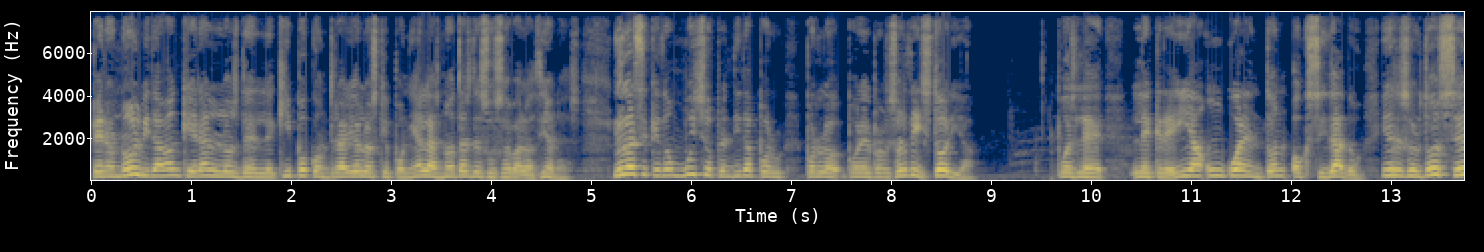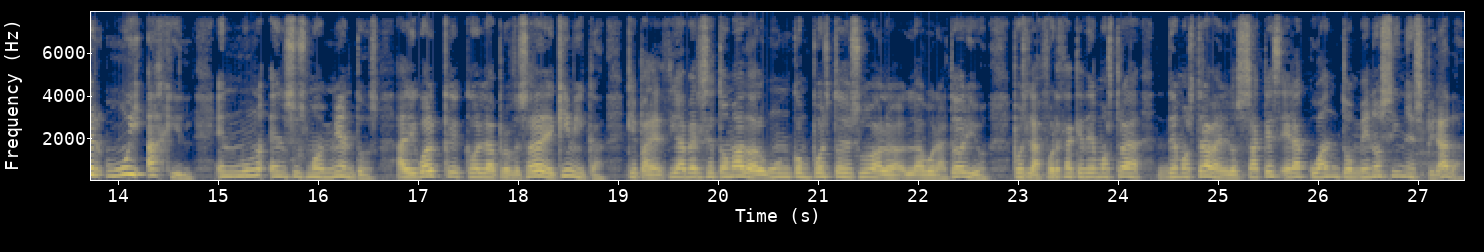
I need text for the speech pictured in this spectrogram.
pero no olvidaban que eran los del equipo contrario los que ponían las notas de sus evaluaciones. Lola se quedó muy sorprendida por, por, lo, por el profesor de historia, pues le, le creía un cuarentón oxidado y resultó ser muy ágil en, en sus movimientos, al igual que con la profesora de química, que parecía haberse tomado algún compuesto de su laboratorio, pues la fuerza que demostraba en los saques era cuanto menos inesperada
